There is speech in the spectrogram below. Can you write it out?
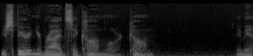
Your spirit and your bride say, Come, Lord, come. Amen.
